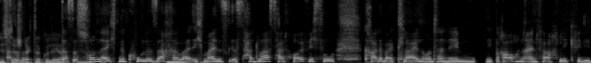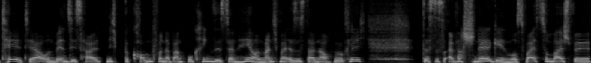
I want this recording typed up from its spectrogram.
Ist also, ja spektakulär. Das ist ja. schon echt eine coole Sache, mhm. weil ich meine, es ist, du hast halt häufig so, gerade bei kleinen Unternehmen, die brauchen einfach Liquidität, ja. Und wenn sie es halt nicht bekommen von der Bank, wo kriegen sie es denn her? Und manchmal ist es dann auch wirklich, dass es einfach schnell gehen muss. Weiß zum Beispiel,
